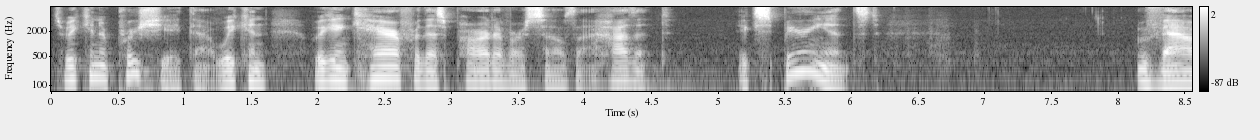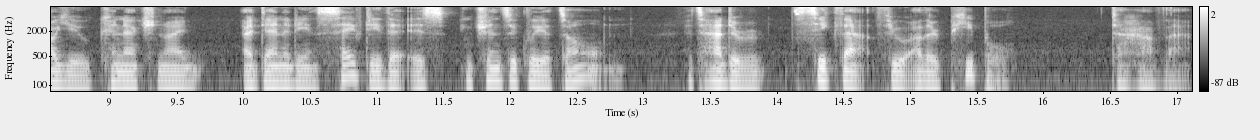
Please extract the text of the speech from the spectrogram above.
So we can appreciate that. We can we can care for this part of ourselves that hasn't experienced value, connection, identity, and safety that is intrinsically its own. It's had to seek that through other people to have that.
